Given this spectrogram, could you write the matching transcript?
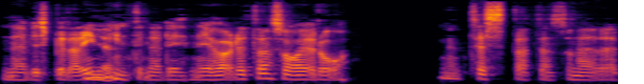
när vi spelar in, yeah. inte när, det, när jag hör detta, så har jag då testat en sån här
